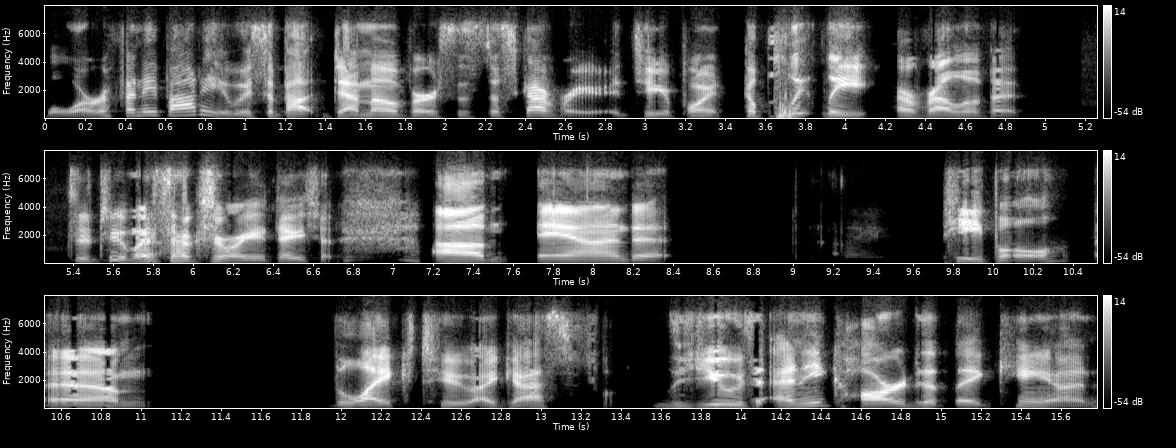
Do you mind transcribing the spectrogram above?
war with anybody. It was about demo versus discovery to your point completely irrelevant to, to my sexual orientation. Um, and people um, like to i guess use any card that they can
